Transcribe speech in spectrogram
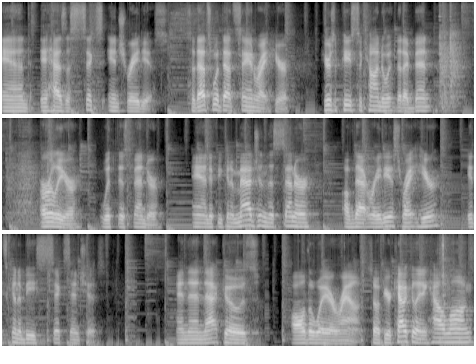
and it has a 6 inch radius. So that's what that's saying right here. Here's a piece of conduit that I bent earlier with this bender and if you can imagine the center of that radius right here, it's gonna be six inches. And then that goes all the way around. So if you're calculating how long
